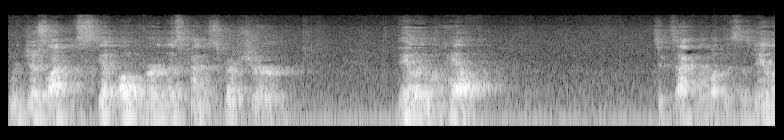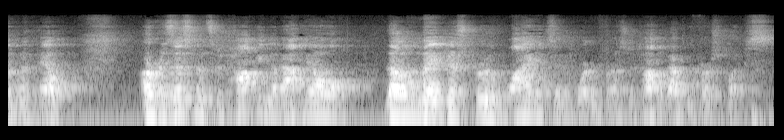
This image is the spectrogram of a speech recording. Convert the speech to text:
we'd just like to skip over this kind of scripture dealing with hell. It's exactly what this is dealing with hell. Our resistance to talking about hell, though, may just prove why it's important for us to talk about it in the first place.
